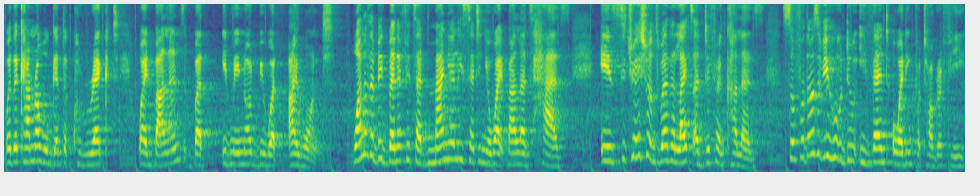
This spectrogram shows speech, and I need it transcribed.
where the camera will get the correct white balance but it may not be what I want. One of the big benefits that manually setting your white balance has is situations where the lights are different colors. So for those of you who do event or wedding photography,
